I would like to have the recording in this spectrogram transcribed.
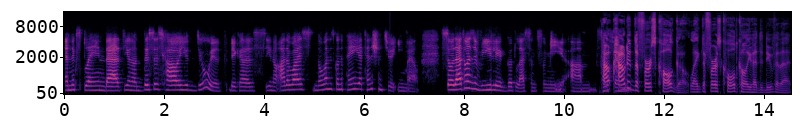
and explain that, you know, this is how you do it because, you know, otherwise no one is going to pay attention to your email. So that was a really good lesson for me. Um, How how did the first call go? Like the first cold call you had to do for that?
